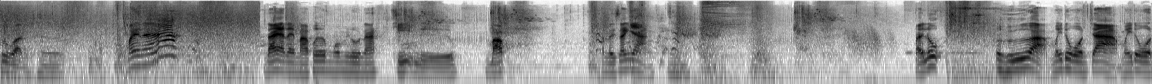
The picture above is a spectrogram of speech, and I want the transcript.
ส่วนเฮ้ยไม่นะ ได้อะไรมาเพิ่มก็ไม่รู้นะคิหรือบัฟอะไรสักอย่าง ไปลูกเอออะไม่โดนจ้าไม่โดน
